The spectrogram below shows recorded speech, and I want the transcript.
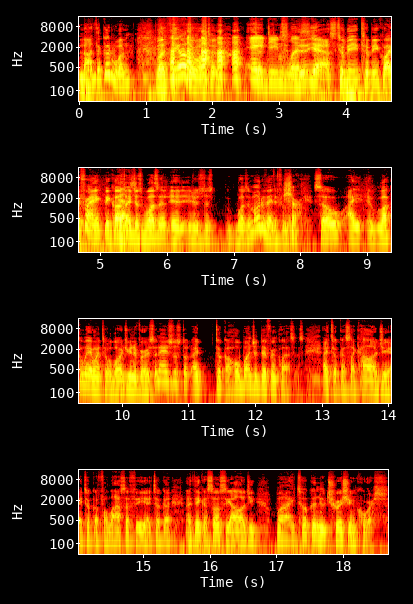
Not the good one, but the other one. To, A dean's list. Yes, to be to be quite frank, because I just wasn't. It, it was just wasn't motivated for me. Sure. So I luckily I went to a large university. and I just I took a whole bunch of different classes. I took a psychology. I took a philosophy. I took a I think a sociology. But I took a nutrition course.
